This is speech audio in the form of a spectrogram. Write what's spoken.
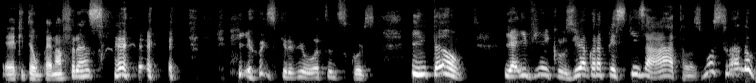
é, que tem um pé na França, e eu escrevi outro discurso. Então, e aí vinha, inclusive, agora pesquisa Atlas, mostrando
